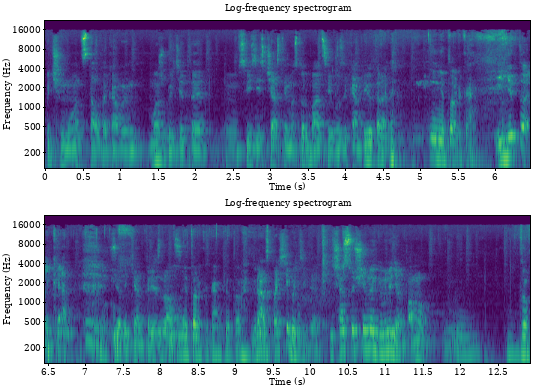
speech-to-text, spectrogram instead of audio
почему он стал таковым. Может быть, это в связи с частой мастурбацией возле компьютера. И не только. И не только. Все-таки он признался. Не только компьютер. Грант, спасибо тебе. Ты сейчас очень многим людям помог. Да,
